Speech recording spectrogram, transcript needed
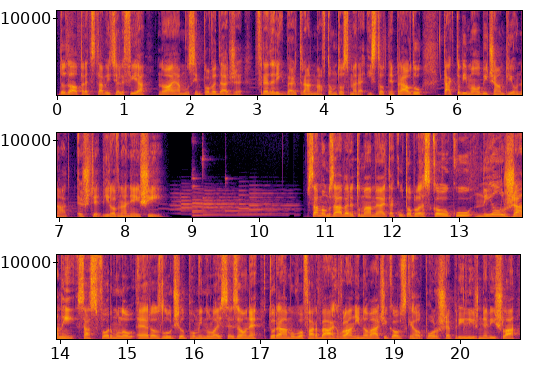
dodal predstaviteľ FIA, no a ja musím povedať, že Frederik Bertrand má v tomto smere istotne pravdu, takto by mohol byť šampionát ešte vyrovnanejší. V samom závere tu máme aj takúto bleskovku. Neil Žany sa s Formulou E rozlúčil po minulej sezóne, ktorá mu vo farbách vlani nováčikovského Porsche príliš nevyšla.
